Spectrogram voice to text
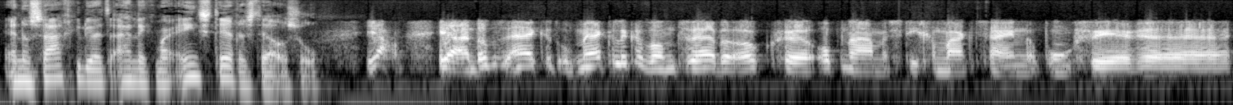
En dan zagen jullie uiteindelijk maar één sterrenstelsel. Ja, ja, en dat is eigenlijk het opmerkelijke, want we hebben ook eh, opnames die gemaakt zijn op ongeveer eh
